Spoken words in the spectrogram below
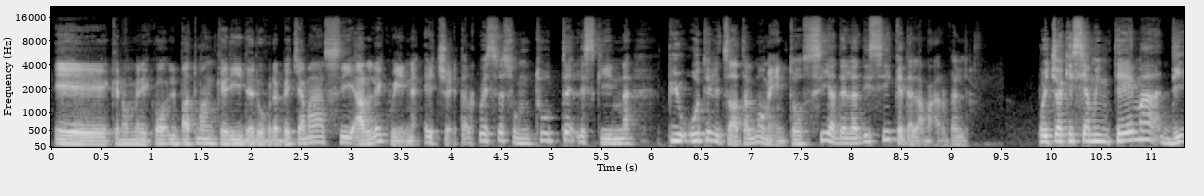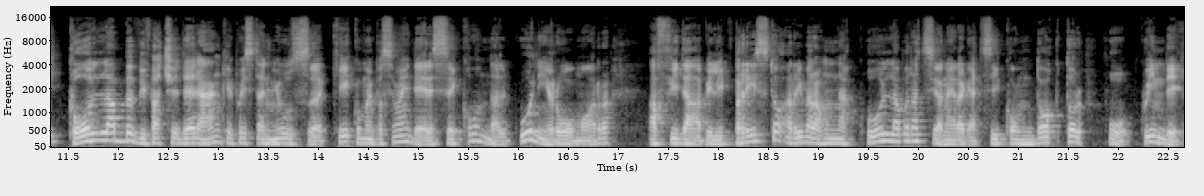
e che non mi ricordo, il Batman che ride dovrebbe chiamarsi, Harley Quinn eccetera. Queste sono tutte le skin più utilizzate al momento sia della DC che della Marvel. Poi già che siamo in tema di collab vi faccio vedere anche questa news che come possiamo vedere secondo alcuni rumor affidabili presto arriverà una collaborazione ragazzi con Doctor Who. Quindi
